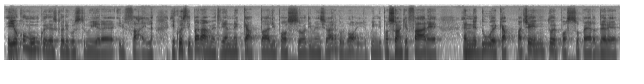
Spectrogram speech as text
e io comunque riesco a ricostruire il file. E questi parametri n e k li posso dimensionare come voglio, quindi posso anche fare n2 k100 e posso perdere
